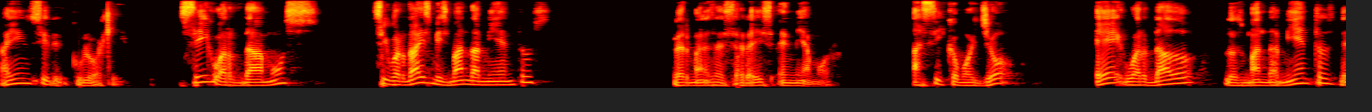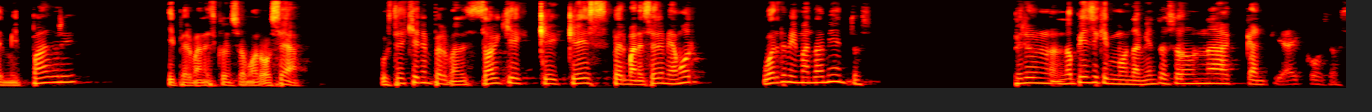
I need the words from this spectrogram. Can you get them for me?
Hay un círculo aquí. Si guardamos, si guardáis mis mandamientos, permaneceréis en mi amor. Así como yo he guardado los mandamientos de mi Padre y permanezco en su amor. O sea, ustedes quieren permanecer, ¿saben qué, es permanecer en mi amor? Guarde mis mandamientos. Pero no, no, que mis mandamientos son una cantidad de cosas.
